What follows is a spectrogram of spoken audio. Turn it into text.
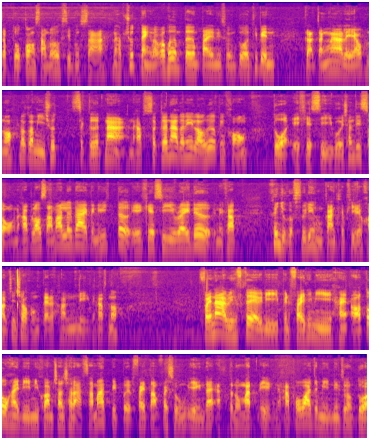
กับตัวกล้อง 360 องศานะครับชุดแต่งเราก็เพิ่มเติมไปในส่วนตัวที่เป็นกระจังหน้าแล้วเนาะแล้วก็มีชุดสเกิร์ตหน้านะครับสเกิร์ตหน้าตัวนี้เราเลือกเป็นของตัว AKC เวอร์ชันที่2นะครับเราสามารถเลือกได้เป็น Victor AKC Rider นะครับขึ้นอยู่กับฟีลลิ่งของการขับขี่และความชื่นชอบของแต่ละท่านนั่นเองนะครับเนาะไฟหน้า Reflector LED เป็นไฟที่มีออโต้ไฮบีมีความชันฉลาด สามารถปิดเปิดไฟต่ำไฟสูงเองได้อัตโนมัติเองนะครับเพราะว่าจะมีในส่วนตัว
